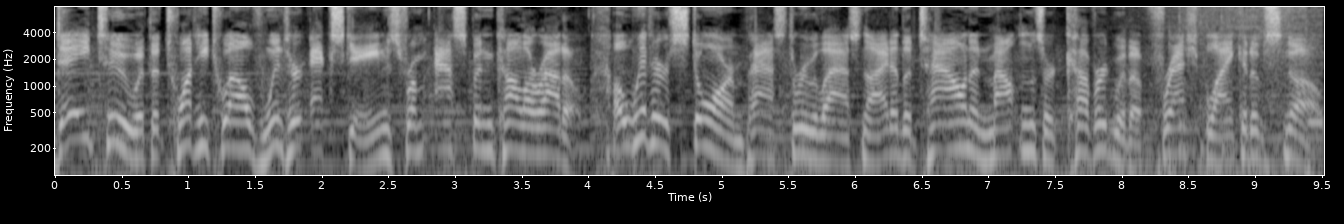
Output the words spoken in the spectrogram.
day two at the 2012 Winter X Games from Aspen, Colorado. A winter storm passed through last night, and the town and mountains are covered with a fresh blanket of snow.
